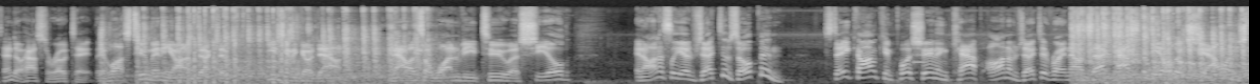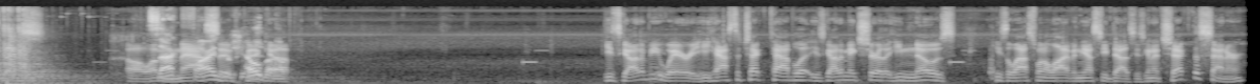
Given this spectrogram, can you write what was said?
Nintendo has to rotate. They've lost too many on objective. He's going to go down. Now it's a 1v2, a shield. And honestly, objective's open. Stay calm can push in and cap on objective right now. Zach has to be able to challenge this. Oh, a Zach massive pickup. He's got to be wary. He has to check tablet. He's got to make sure that he knows he's the last one alive. And yes, he does. He's going to check the center.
